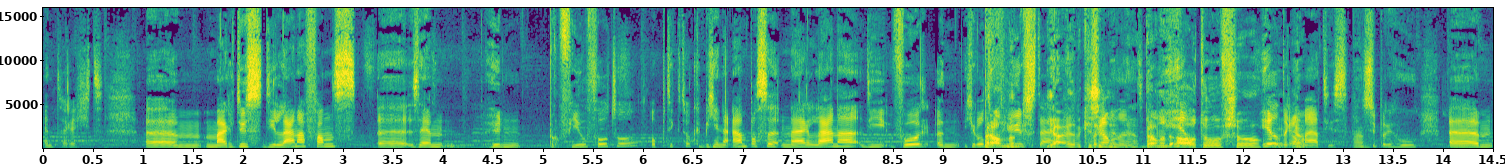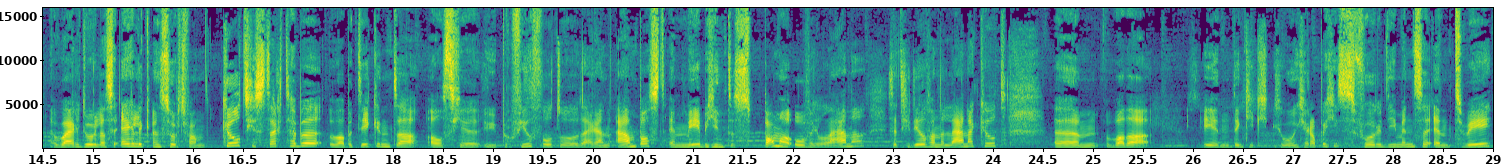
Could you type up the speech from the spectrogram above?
En terecht. Ehm, maar dus die Lana-fans eh, zijn hun profielfoto op TikTok beginnen aanpassen naar Lana die voor een groot vuur staat. Ja, dat heb ik gezien. Brandend. Ja. Brandende Heel- auto of zo. Heel dramatisch, Ja. supergoed. Ehm, waardoor dat ze eigenlijk een soort van cult gestart hebben. Wat betekent dat als je je profielfoto daaraan aanpast en mee begint te spammen over Lana, zet je deel van de Lana-cult. Ehm, wat dat één, denk ik, gewoon grappig is voor die mensen. En twee,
